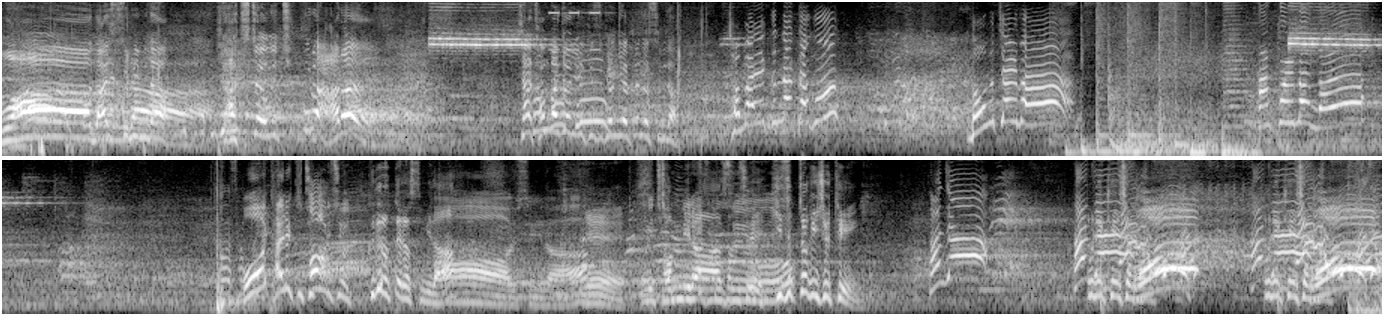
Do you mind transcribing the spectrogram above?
와, 나이스 수비입니다. 야, 진짜 여기 축구를 알아요. 자, 전반전 이렇게 해서 경기가 끝났습니다. 전반이 끝났다고? 너무 짧아! 한 골만 넣어요! 오, 다이렉트 중거리 슛. 그대로 때렸습니다. 아, 좋습니다. 예. 우리 전미라 선수. 선수의 기습적인 슈팅. 던져! 던져! 커뮤니케이션. 와! 커뮤니케이션. 와!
